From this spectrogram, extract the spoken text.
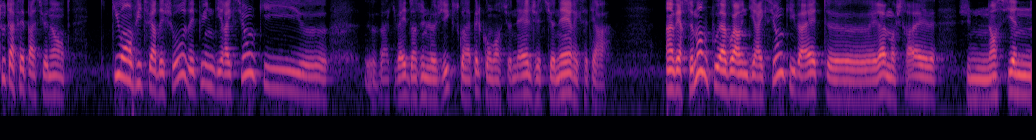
tout à fait passionnantes qui ont envie de faire des choses et puis une direction qui, euh, euh, bah, qui va être dans une logique, ce qu'on appelle conventionnelle, gestionnaire, etc. Inversement, vous pouvez avoir une direction qui va être, et là moi je travaille, j'ai une ancienne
